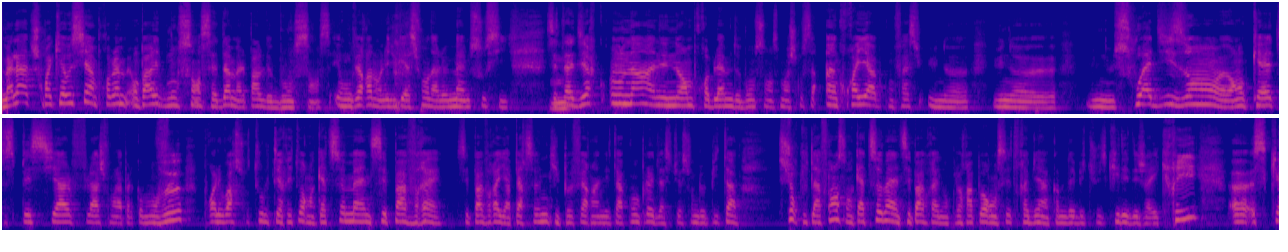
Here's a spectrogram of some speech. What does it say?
malades. Je crois qu'il y a aussi un problème. On parlait de bon sens. Cette dame, elle parle de bon sens. Et on verra dans l'éducation, on a le même souci. C'est-à-dire qu'on a un énorme problème de bon sens. Moi, je trouve ça incroyable qu'on fasse une, une, une soi-disant euh, enquête spéciale, flash, on l'appelle comme on veut, pour aller voir sur tout le territoire en quatre semaines. C'est pas vrai. C'est pas vrai. Il y a personne qui peut faire un état complet de la situation de l'hôpital sur toute la France en quatre semaines. C'est pas vrai. Donc le rapport, on sait très bien, comme d'habitude, qu'il est déjà écrit. Euh, ce, qui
